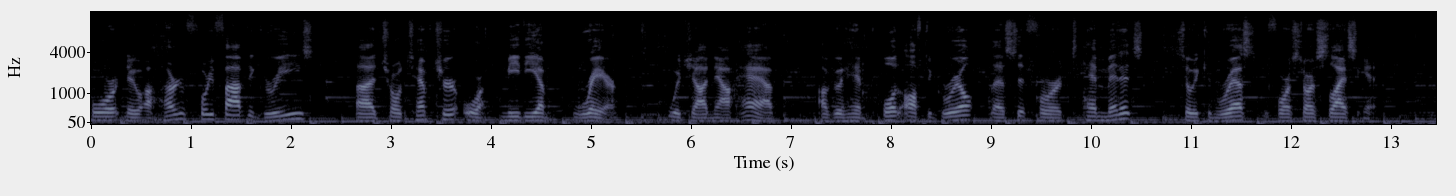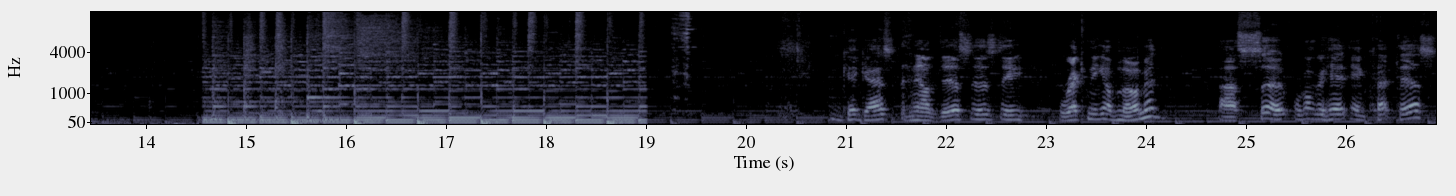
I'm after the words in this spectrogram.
for you know, 145 degrees uh, internal temperature or medium rare, which I now have. I'll go ahead and pull it off the grill, let it sit for 10 minutes so it can rest before I start slicing it. Okay guys, now this is the reckoning of moment. Uh, so we're going to go ahead and cut this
